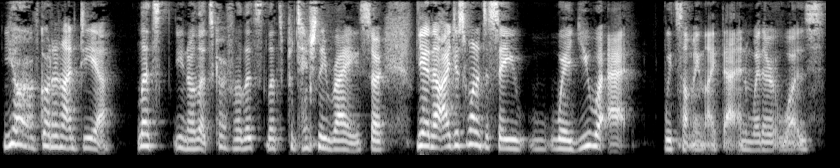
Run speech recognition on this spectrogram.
yo, I've got an idea let's you know let's go for it. let's let's potentially raise so yeah no, i just wanted to see where you were at with something like that and whether it was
